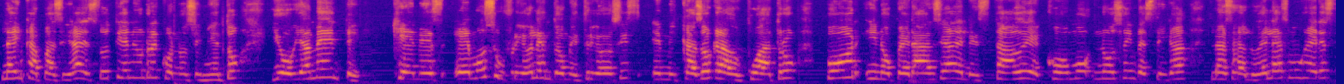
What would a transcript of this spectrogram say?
la incapacidad. Esto tiene un reconocimiento y obviamente quienes hemos sufrido la endometriosis, en mi caso grado 4, por inoperancia del Estado y de cómo no se investiga la salud de las mujeres,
